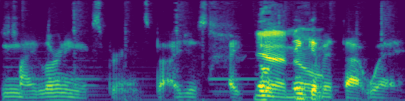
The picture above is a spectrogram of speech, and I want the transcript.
my learning experience, but I just I don't Yeah, think of it that way.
